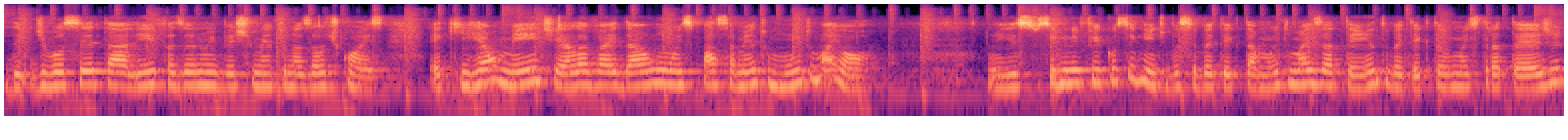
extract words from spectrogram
de, de você estar tá ali fazendo um investimento nas altcoins? É que realmente ela vai dar um espaçamento muito maior. Isso significa o seguinte: você vai ter que estar muito mais atento, vai ter que ter uma estratégia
